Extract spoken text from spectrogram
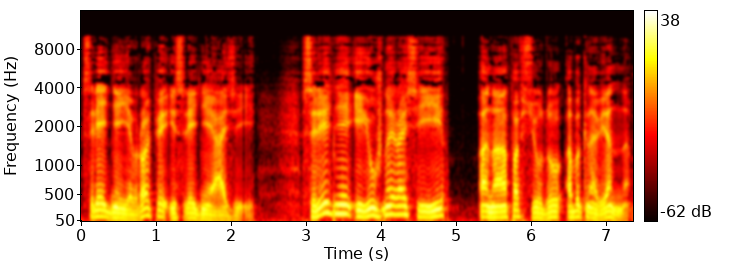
в Средней Европе и Средней Азии. В Средней и Южной России она повсюду обыкновенна.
